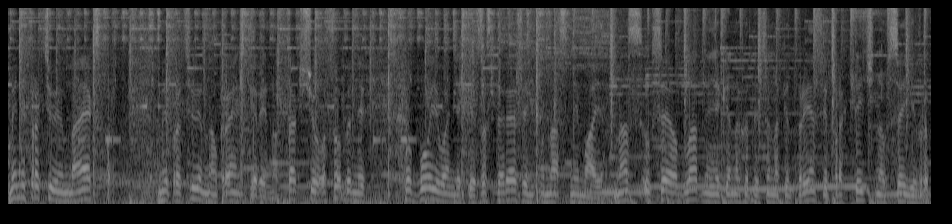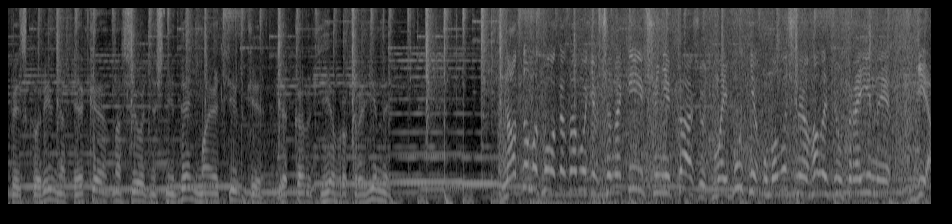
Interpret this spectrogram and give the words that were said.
Ми не працюємо на експорт, ми працюємо на український ринок. Так що особливих побоювань, яких застережень у нас немає. У нас усе обладнання, яке знаходиться на підприємстві, практично все європейського рівня, яке на сьогоднішній день має тільки, як кажуть, єврокраїни. На одному з молокозаводів, що на Київщині, кажуть, майбутнє у молочної галузі України є.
